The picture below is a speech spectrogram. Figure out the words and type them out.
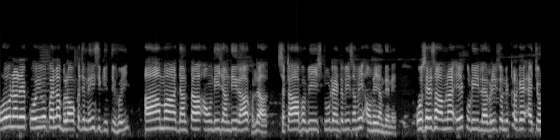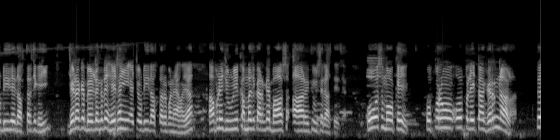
ਉਹ ਉਹਨਾਂ ਨੇ ਕੋਈ ਉਹ ਪਹਿਲਾਂ ਬਲੌਕ 'ਚ ਨਹੀਂ ਸੀ ਕੀਤੀ ਹੋਈ। ਆਮ ਜਨਤਾ ਆਉਂਦੀ ਜਾਂਦੀ ਰਾਹ ਖੁੱਲਿਆ ਸਟਾਫ ਵੀ ਸਟੂਡੈਂਟ ਵੀ ਸਮੇਂ ਆਉਂਦੇ ਜਾਂਦੇ ਨੇ। ਉਸੇ ਹਿਸਾਬ ਨਾਲ ਇਹ ਕੁੜੀ ਲਾਇਬ੍ਰੇਰੀ ਤੋਂ ਨਿਕਲ ਕੇ ਐਚਓਡੀ ਦੇ ਦਫ਼ਤਰ 'ਚ ਗਈ। ਜਿਹੜਾ ਕਿ ਬਿਲਡਿੰਗ ਦੇ ਹੇਠਾਂ ਹੀ ਐਚਓਡੀ ਦਫ਼ਤਰ ਬਣਿਆ ਹੋਇਆ, ਆਪਣੇ ਜ਼ਰੂਰੀ ਕੰਮ 'ਚ ਕਰਕੇ ਵਾਪਸ ਆ ਰਹੀ ਸੀ ਉਸ ਰਸਤੇ 'ਚ। ਉਸ ਮੌਕੇ ਉੱਪਰੋਂ ਉਹ ਪਲੇਟਾਂ ਗਿਰਨ ਨਾਲ ਤੇ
